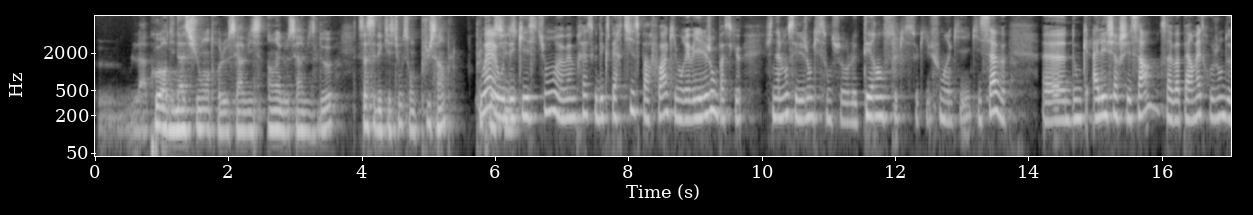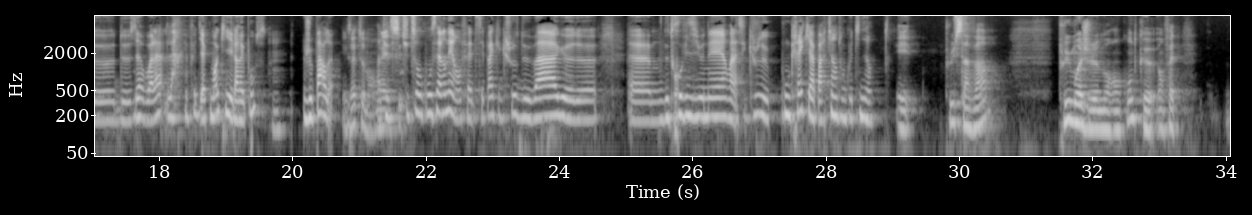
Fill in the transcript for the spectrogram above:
euh, la coordination entre le service 1 et le service 2 Ça, c'est des questions qui sont plus simples. Plus ouais, ou des questions, euh, même presque d'expertise parfois, qui vont réveiller les gens, parce que finalement, c'est les gens qui sont sur le terrain, ceux qui, ceux qui font, hein, qui, qui savent. Euh, donc, aller chercher ça, ça va permettre aux gens de, de se dire, voilà, là, en fait, il y a que moi qui ai la réponse. Mm. je parle. Exactement. Enfin, Ouais, tu, tu te sens concerné en fait. C'est pas quelque chose de vague, de, euh, de trop visionnaire. Voilà, c'est quelque chose de concret qui appartient à ton quotidien. Et plus ça va, plus moi je me rends compte que, en fait,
